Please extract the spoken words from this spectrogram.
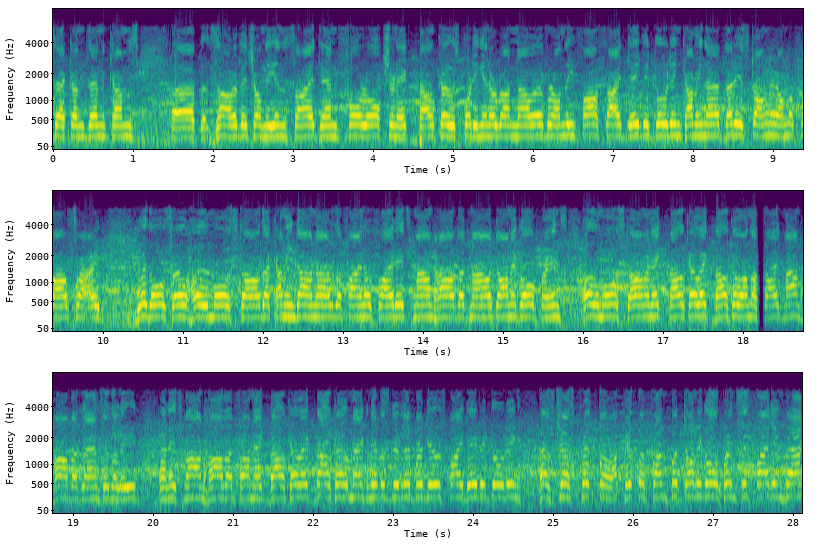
second, then comes uh, on the inside, then for auction, Balco's putting in a run now over on the far side, David Goulding coming there very strongly on the far side, with also Holmore Star, they're coming down now to the final flight, it's Mount Harvard now, Donegal Prince, Holmore Star and Ekbalco, Ekbalco on the side, Mount Harvard lands in the lead, and it's Mount Harvard from Ekbalco, Ekbalco magnificent magnificently produced by David Goulding, has just hit the, hit the front, but Donegal Prince is fighting back,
